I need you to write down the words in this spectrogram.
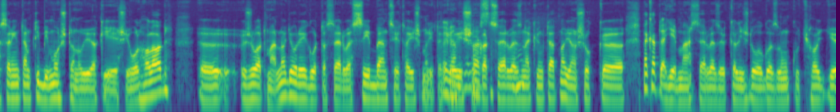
Szerintem Tibi most tanulja ki, és jól halad. Zsolt már nagyon régóta szervez, Szép Bencét, ha ismeritek, Igen, ő is persze. sokat szervez nekünk, tehát nagyon sok, meg hát egyéb más szervezőkkel is dolgozunk, úgyhogy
